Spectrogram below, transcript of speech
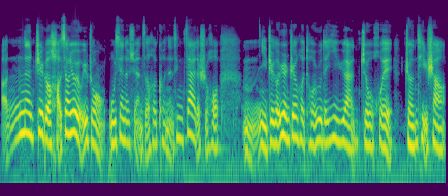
啊，那这个好像又有一种无限的选择和可能性在的时候，嗯，你这个认真和投入的意愿就会整体上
